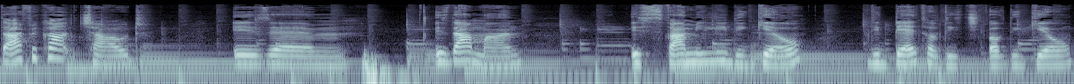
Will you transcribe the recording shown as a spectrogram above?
The african child is um is that man his family the girl the death of the of the girl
